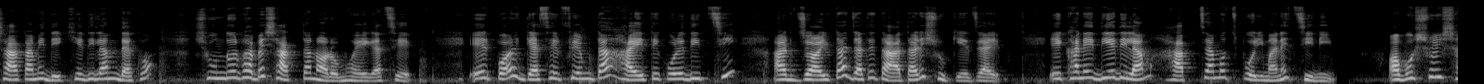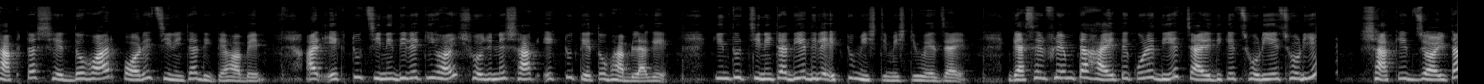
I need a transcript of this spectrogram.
শাক আমি দেখিয়ে দিলাম, দেখো। সুন্দরভাবে শাকটা নরম হয়ে গেছে। এরপর গ্যাসের ফ্লেমটা হাইতে করে দিচ্ছি আর জলটা যাতে তাড়াতাড়ি শুকিয়ে যায়। এখানে দিয়ে দিলাম হাফ চামচ পরিমাণে চিনি। অবশ্যই শাকটা সেদ্ধ হওয়ার পরে চিনিটা দিতে হবে। আর একটু চিনি দিলে কি হয়? সজনে শাক একটু তেতো ভাব লাগে। কিন্তু চিনিটা দিয়ে দিলে একটু মিষ্টি মিষ্টি হয়ে যায়। গ্যাসের ফ্লেমটা হাইতে করে দিয়ে চারিদিকে ছড়িয়ে ছড়িয়ে শাকের জলটা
